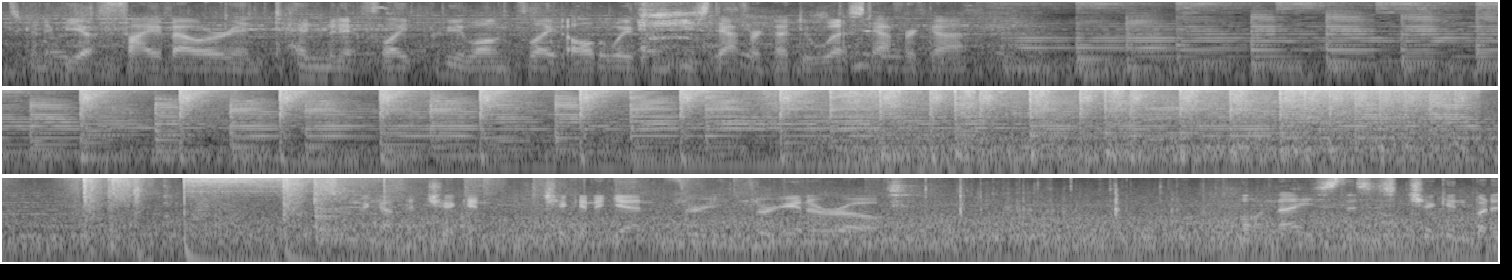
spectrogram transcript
It's gonna be a five hour and 10 minute flight, pretty long flight, all the way from East Africa to West Africa. Chicken, chicken again, three, three in a row. Oh, nice. This is chicken, but a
